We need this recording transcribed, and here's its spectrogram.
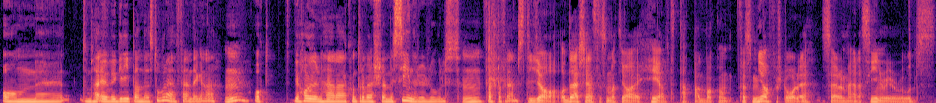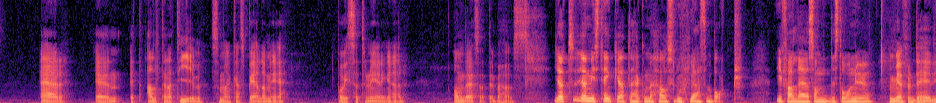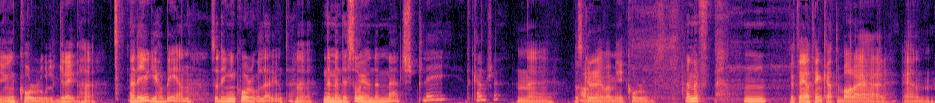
om eh, de här övergripande stora förändringarna. Mm. Och vi har ju den här kontroversen med scenery rules Mm. först och främst. Ja, och där känns det som att jag är helt tappad bakom. För som jag förstår det så är de här scenery rules är en, ett alternativ som man kan spela med på vissa turneringar. Om det är så att det behövs. Jag, jag misstänker att det här kommer house rulas bort. Ifall det är som det står nu. Men för det är ju ingen core rule-grej det här. Nej, det är ju GHB. Så det är ingen core rule där ju inte. Nej. Nej, men det står ju under matchplay, kanske? Nej. Då skulle Ja. den vara med i core rules. Nej, men... Mm. Utan jag tänker att det bara är en,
